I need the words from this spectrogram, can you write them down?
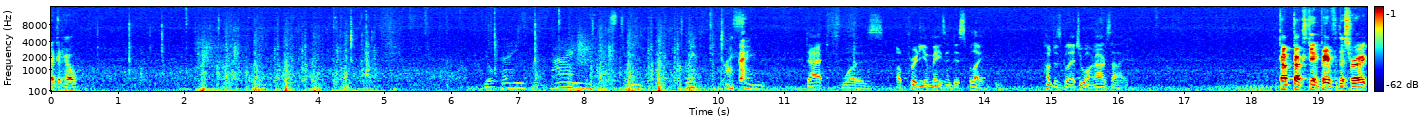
That could help. That was a pretty amazing display. I'm just glad you're on our side. Tuk Tuk's getting paid for this, right?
